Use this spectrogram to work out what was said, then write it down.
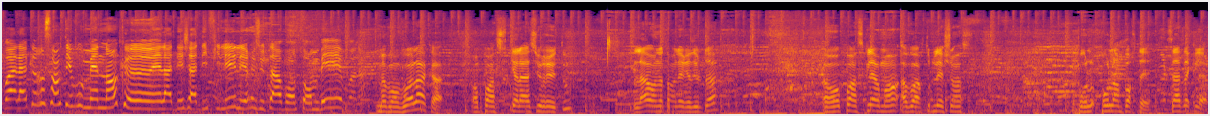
Voilà, que ressentez-vous maintenant qu'elle a déjà défilé, les résultats vont tomber, voilà. Mais bon, voilà quoi. On pense qu'elle a assuré tout. Là, on attend les résultats. On pense clairement avoir toutes les chances pour, l'emporter. Ça, c'est clair.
